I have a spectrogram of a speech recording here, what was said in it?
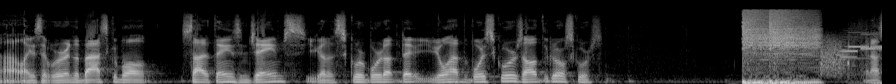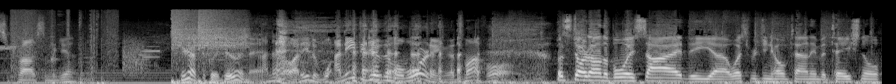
uh, like I said, we're in the basketball side of things. And James, you got a scoreboard update. You'll have the boys' scores. I'll have the girls' scores. And I surprised them again. You're gonna have to quit doing that. I know. I need to. I need to give them a warning. That's my fault. Let's start on the boys' side. The uh, West Virginia Hometown Invitational.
